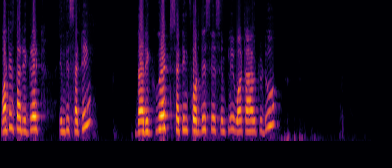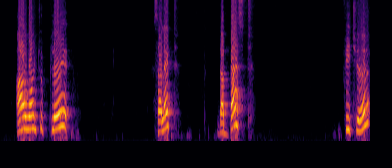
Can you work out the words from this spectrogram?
what is the regret in this setting? The regret setting for this is simply what I have to do. I want to play select the best feature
